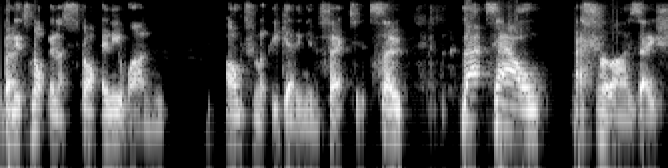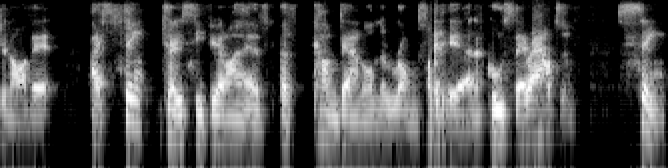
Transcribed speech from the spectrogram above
but it's not going to stop anyone ultimately getting infected. So that's our nationalisation of it. I think JCVI have, have come down on the wrong side here, and of course they're out of sync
